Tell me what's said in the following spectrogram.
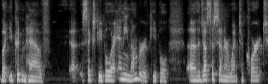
but you couldn't have uh, six people or any number of people. Uh, the Justice Center went to court.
